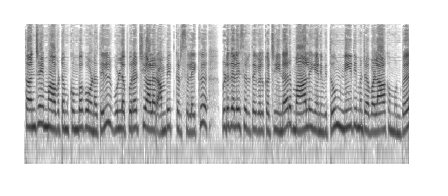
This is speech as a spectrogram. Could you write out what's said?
தஞ்சை மாவட்டம் கும்பகோணத்தில் உள்ள புரட்சியாளர் அம்பேத்கர் சிலைக்கு விடுதலை சிறுத்தைகள் கட்சியினர் மாலை அணிவித்தும் நீதிமன்ற வளாகம் முன்பு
